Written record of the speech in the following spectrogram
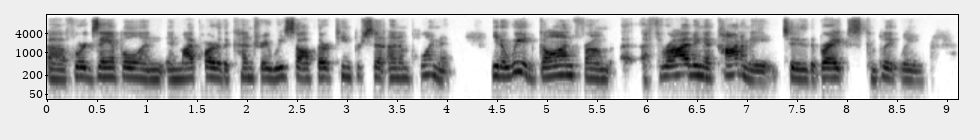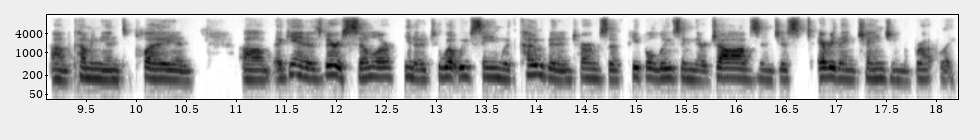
uh, for example, in, in my part of the country, we saw 13% unemployment. You know, we had gone from a thriving economy to the brakes completely um, coming into play. And um, again, it's very similar, you know, to what we've seen with COVID in terms of people losing their jobs and just everything changing abruptly.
